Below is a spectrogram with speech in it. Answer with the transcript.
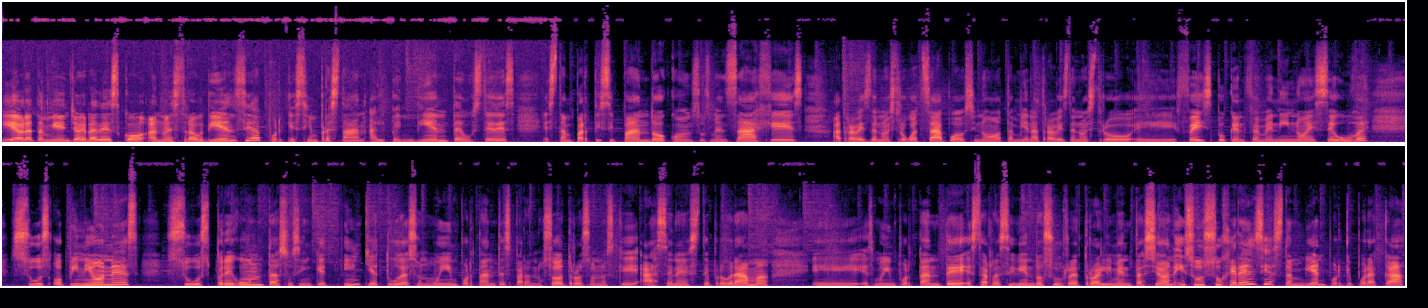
Y ahora también yo agradezco a nuestra audiencia porque siempre están al pendiente, ustedes están participando con sus mensajes a través de nuestro WhatsApp o si no, también a través de nuestro eh, Facebook en Femenino SV. Sus opiniones, sus preguntas, sus inquietudes son muy importantes para nosotros, son los que hacen este programa. Eh, es muy importante estar recibiendo su retroalimentación y sus sugerencias también, porque por acá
